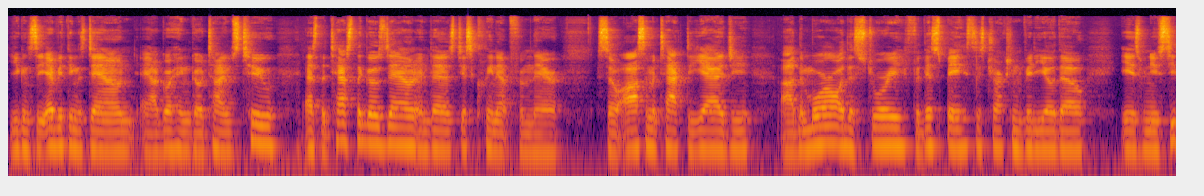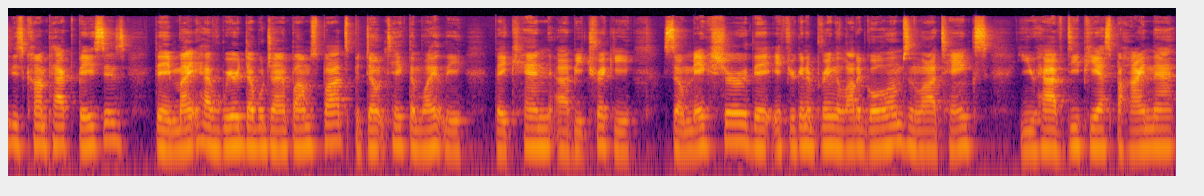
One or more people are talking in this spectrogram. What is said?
You can see everything's down. I'll go ahead and go times two as the Tesla goes down, and then it's just clean up from there. So awesome attack to Yaji. Uh, the moral of the story for this base destruction video, though, is when you see these compact bases, they might have weird double giant bomb spots, but don't take them lightly. They can uh, be tricky. So make sure that if you're going to bring a lot of golems and a lot of tanks, you have DPS behind that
